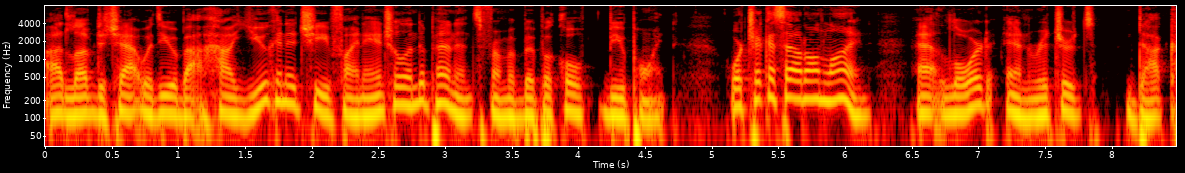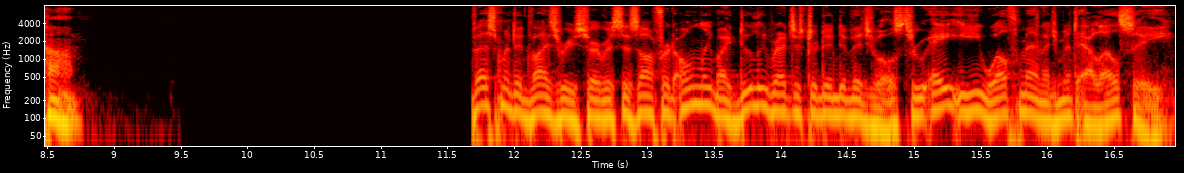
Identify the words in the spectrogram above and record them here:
I'd love to chat with you about how you can achieve financial independence from a biblical viewpoint. Or check us out online at lordandrichards.com. Investment advisory service is offered only by duly registered individuals through AE Wealth Management LLC.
